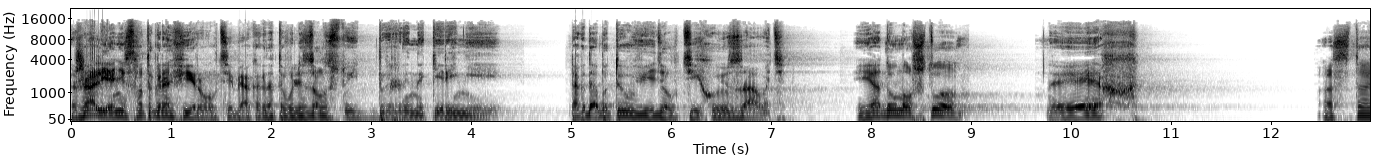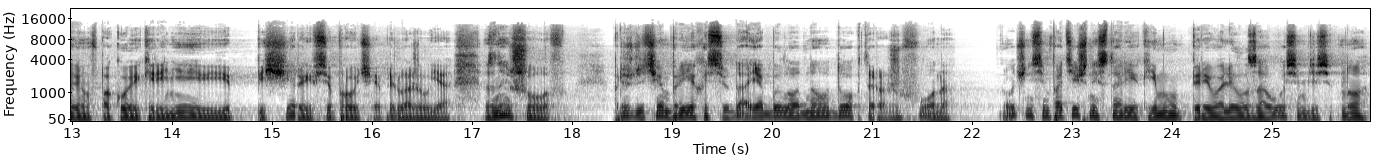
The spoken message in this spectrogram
жаль, я не сфотографировал тебя, когда ты вылезал из той дыры на Киренее. Тогда бы ты увидел тихую заводь. Я думал, что... Эх!» «Оставим в покое Киренею, ее пещеры и все прочее», — предложил я. «Знаешь, Шолов, Прежде чем приехать сюда, я был у одного доктора, Жуфона. Очень симпатичный старик, ему перевалило за 80, но...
